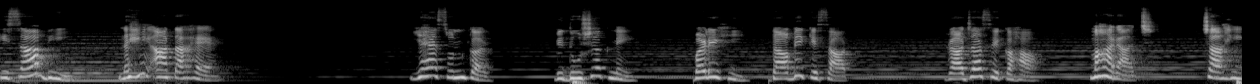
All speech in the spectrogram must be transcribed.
हिसाब भी नहीं आता है। यह सुनकर विदूषक ने बड़े ही दावे के साथ राजा से कहा, महाराज, चाहे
